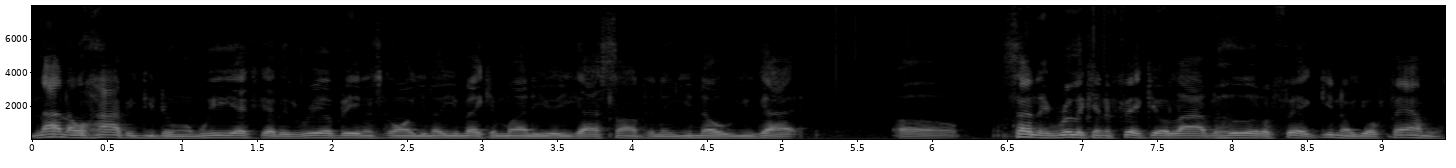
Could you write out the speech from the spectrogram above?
not no hobby you doing. We actually got this real business going. You know, you making money. You you got something, and you know you got uh, something that really can affect your livelihood, affect you know your family.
